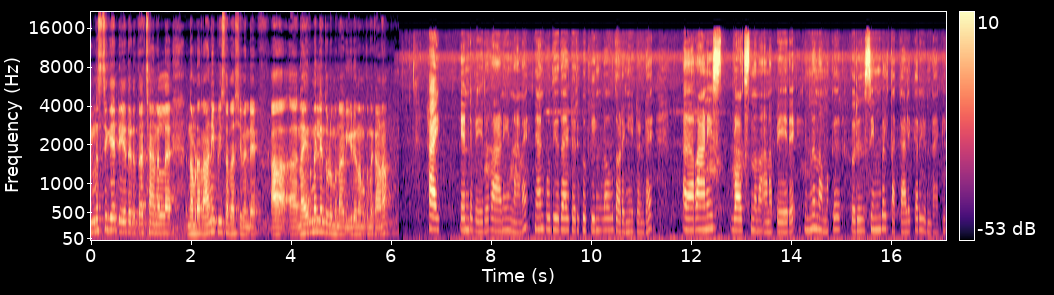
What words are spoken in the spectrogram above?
ഇൻവെസ്റ്റിഗേറ്റ് ചെയ്തെടുത്ത ചാനലിലെ നമ്മുടെ റാണി പി സദാശിവന്റെ ആ ആ, നൈർമല്യം തുളുമ്പുന്ന വീഡിയോ നമുക്കൊന്ന് കാണാം. ഹായ് എന്റെ പേര് റാണി എന്നാണ്. ഞാൻ പുതിയതായിട്ടൊരു കുക്കിംഗ് വ്ളോഗ് തുടങ്ങിയിട്ടുണ്ട്. റാണീസ് വ്ളോഗ്സ് എന്നാണ് പേര്. ഇന്ന് നമുക്ക് ഒരു സിമ്പിൾ തക്കാളിക്കറി ഉണ്ടാക്കി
